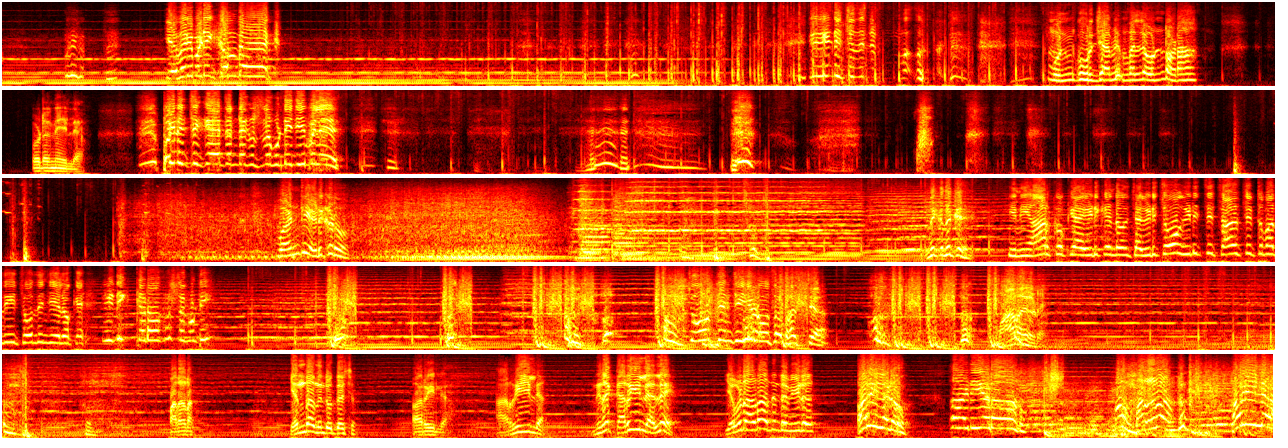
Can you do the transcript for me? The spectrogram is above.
everybody come back മുൻകൂർ ജാമ്യം വല്ല ഉണ്ടോടാ? ഉടനെ ഇല്ല. പിടിച്ചു കേട്ടന്റെ കൃഷ്ണകുട്ടി ജീപ്പിൽ. വണ്ടി എടുക്കണോ നിക്ക് നിക്ക്. ഇനി ആർക്കൊക്കെയാ ഇടിക്കേണ്ടത് വെച്ചാൽ ഇടിച്ചോ ഇടിച്ച് ചതച്ചിട്ട് മതി ഈ ചോദ്യം ചെയ്യലൊക്കെ. ഇടിക്കടോ കൃഷ്ണൻകുട്ടി. ചോദ്യം ചെയ്യണോ സഭാസ്റ്റ മാറയുടെ പറയണ. എന്താ നിന്റെ ഉദ്ദേശം? അറിയില്ല. അറിയില്ല. നിനക്കറിയില്ല അല്ലേ? എവിടാണ് അതിന്റെ വീട്? അറിയില്ലടോ. അടിയടോ. അറിയില്ല.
